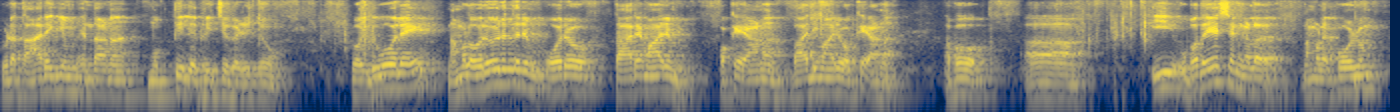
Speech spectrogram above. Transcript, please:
ഇവിടെ താരയ്ക്കും എന്താണ്? മുക്തി ലഭിച്ചു കഴിഞ്ഞു. അപ്പോൾ ഇതുപോലെ നമ്മൾ ഓരോരുത്തരും ഓരോ താരമാരും ഒക്കെയാണ് ബാലിമാരും ഒക്കെയാണ്. അപ്പോൾ ഈ ഉപദേശങ്ങൾ നമ്മളെപ്പോഴും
